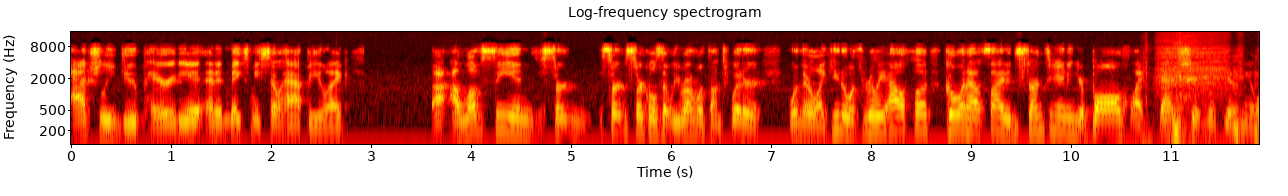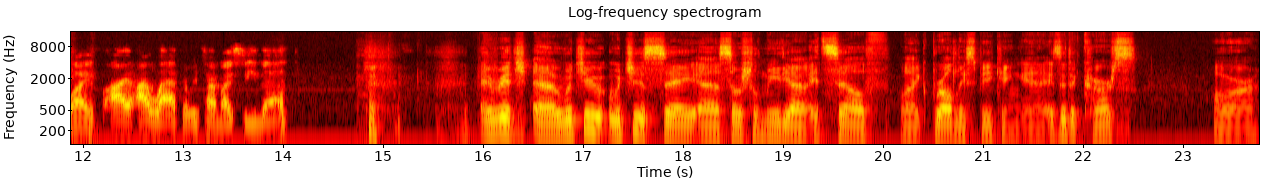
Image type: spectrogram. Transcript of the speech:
actually do parody it and it makes me so happy like I love seeing certain certain circles that we run with on Twitter when they're like, you know, what's really alpha? Going outside and sun tanning your balls, like that shit just gives me life. I, I laugh every time I see that. hey, Rich, uh, would you would you say uh, social media itself, like broadly speaking, uh, is it a curse, or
